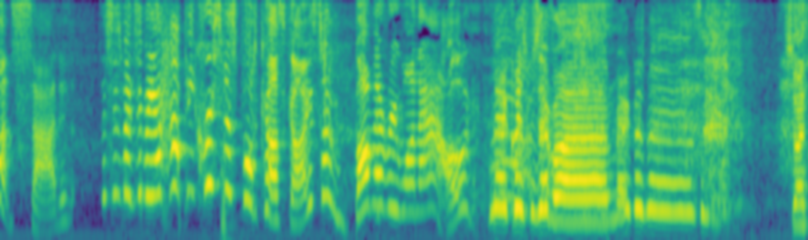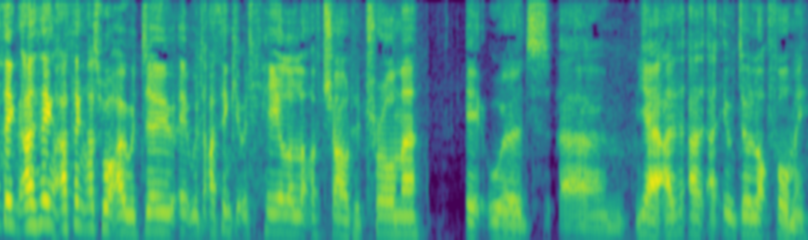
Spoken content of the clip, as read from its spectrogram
that's sad. This is meant to be a happy Christmas podcast, guys. Don't bum everyone out. Merry Christmas, everyone! Merry Christmas! So I think I think I think that's what I would do. It would I think it would heal a lot of childhood trauma. It would um, yeah I, I, I- it would do a lot for me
